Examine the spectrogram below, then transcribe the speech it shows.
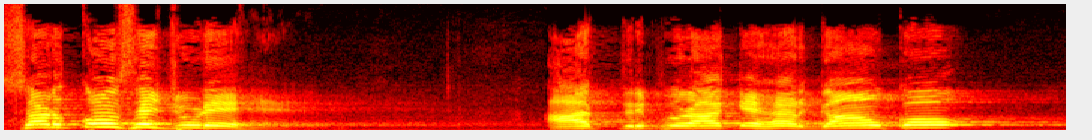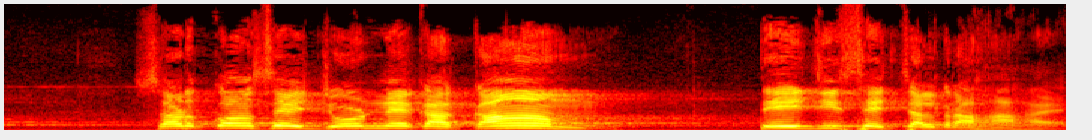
सड़कों से जुड़े हैं। आज त्रिपुरा के हर गाँव को सड़कों से जोड़ने का काम तेज़ी से चल रहा है।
